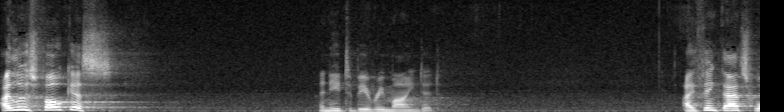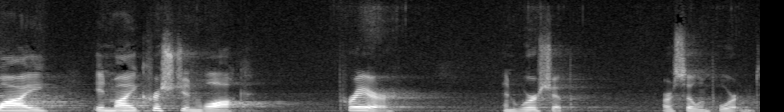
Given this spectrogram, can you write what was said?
I lose focus. I need to be reminded. I think that's why in my Christian walk, prayer and worship are so important.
